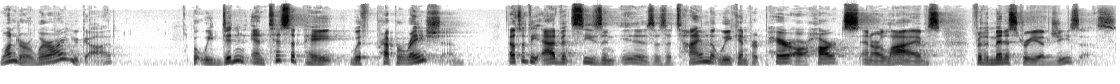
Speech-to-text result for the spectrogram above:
wonder, where are you, God? but we didn't anticipate with preparation. That's what the Advent season is, is a time that we can prepare our hearts and our lives for the ministry of Jesus.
